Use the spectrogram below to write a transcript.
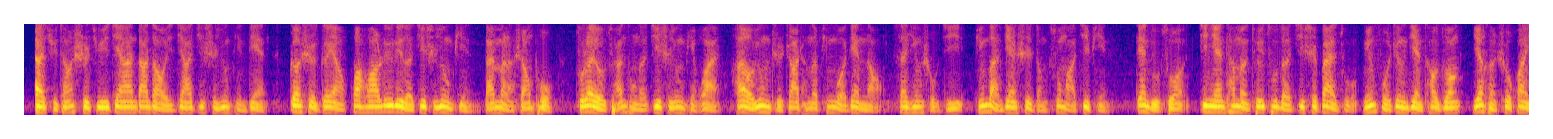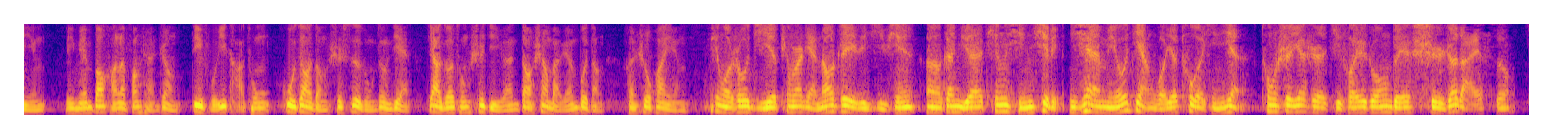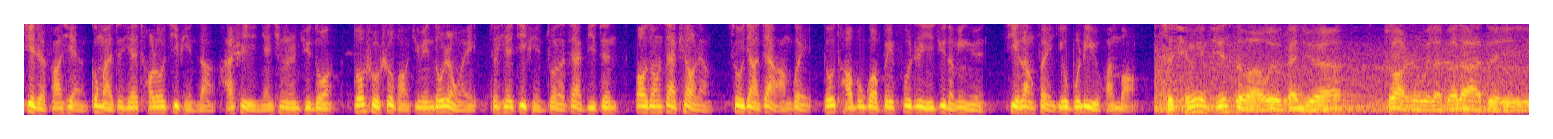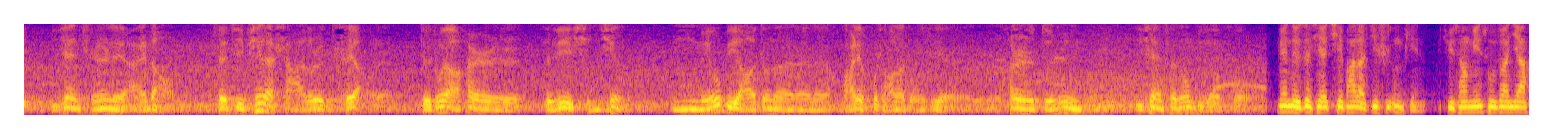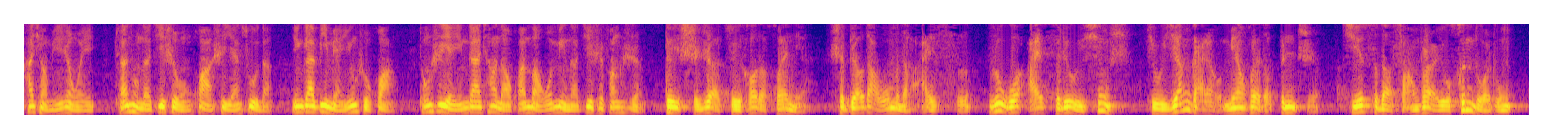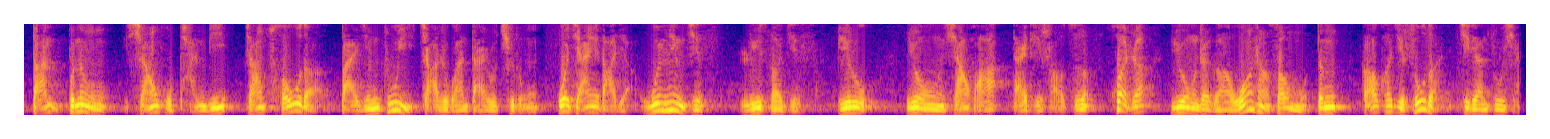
在许昌市区建安大道一家祭祀用品店，各式各样、花花绿绿的祭祀用品摆满了商铺。除了有传统的祭祀用品外，还有用纸扎成的苹果电脑、三星手机、平板电视等数码祭品。店主说，今年他们推出的既是拜祖冥府证件套装也很受欢迎，里面包含了房产证、地府一卡通、护照等十四种证件，价格从十几元到上百元不等，很受欢迎。苹果手机、平板电脑之类的祭品，嗯，感觉挺新奇的，以前没有见过，也图个新鲜，同时也是寄托一种对逝者的哀思。记者发现，购买这些潮流祭品的还是以年轻人居多，多数受访居民都认为，这些祭品做的再逼真，包装再漂亮，售价再昂贵，都逃不过被付之一炬的命运，既浪费又不利于环保。这清明祭祀吧，我就感觉主要是为了表达对一线亲人的哀悼。这祭品呢，啥都是次要的，最重要还是自己心情。嗯，没有必要整那那花里胡哨的东西，还是遵循以前传统比较好。面对这些奇葩的祭祀用品，许昌民俗专家韩晓明认为，传统的祭祀文化是严肃的，应该避免庸俗化，同时也应该倡导环保文明的祭祀方式。对逝者最好的怀念是表达我们的哀思，如果哀思流于形式。就掩盖了缅怀的本质。祭祀的方法有很多种，但不能相互攀比，将错误的拜金主义价值观带入其中。我建议大家文明祭祀、绿色祭祀，比如用鲜花代替烧纸，或者用这个网上扫墓等高科技手段祭奠祖先。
